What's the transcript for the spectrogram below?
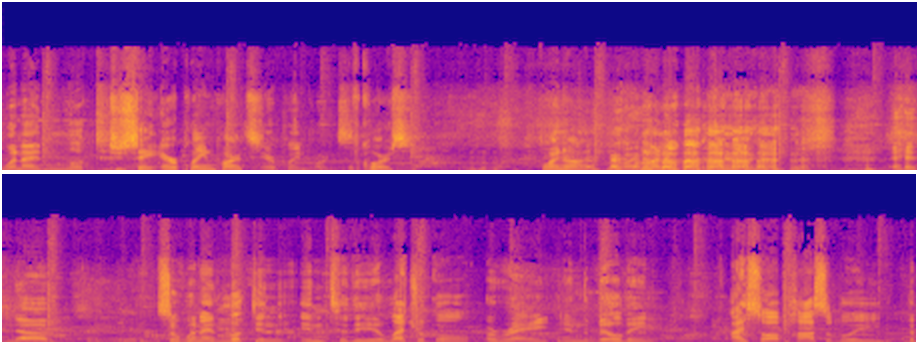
when I looked, Did you say airplane parts? airplane parts, Of course. Why not? and uh, so when I looked in, into the electrical array in the building, I saw possibly the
